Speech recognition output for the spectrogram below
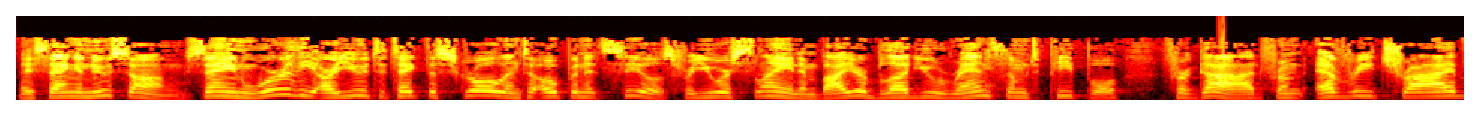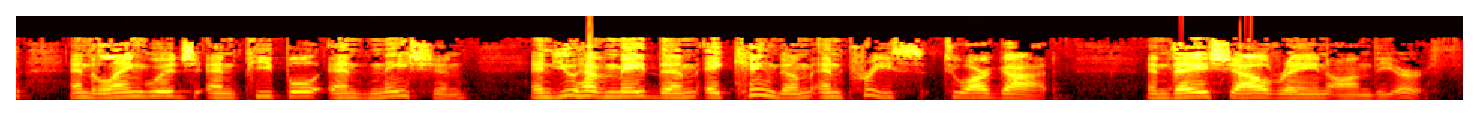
They sang a new song, saying, Worthy are you to take the scroll and to open its seals, for you were slain, and by your blood you ransomed people for God from every tribe and language and people and nation, and you have made them a kingdom and priests to our God, and they shall reign on the earth.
